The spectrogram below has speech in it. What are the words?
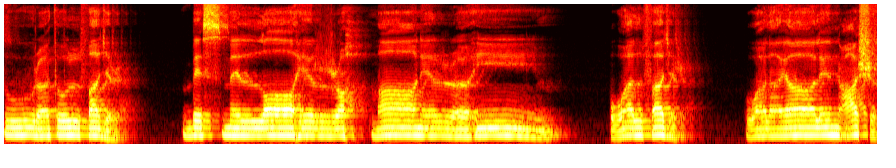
سورة الفجر. بسم الله الرحمن الرحيم. والفجر وليال عشر.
